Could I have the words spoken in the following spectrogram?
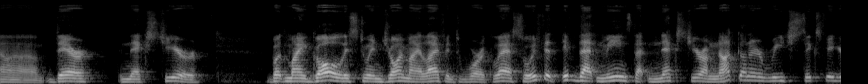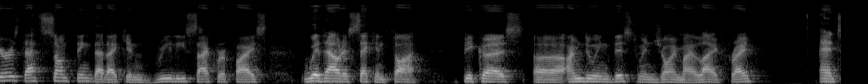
uh, there next year. But my goal is to enjoy my life and to work less. So if it, if that means that next year i'm not going to reach six figures that's something that i can really sacrifice without a second thought because uh, i'm doing this to enjoy my life right? And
